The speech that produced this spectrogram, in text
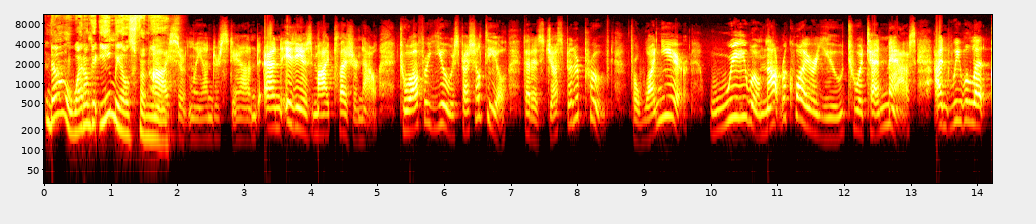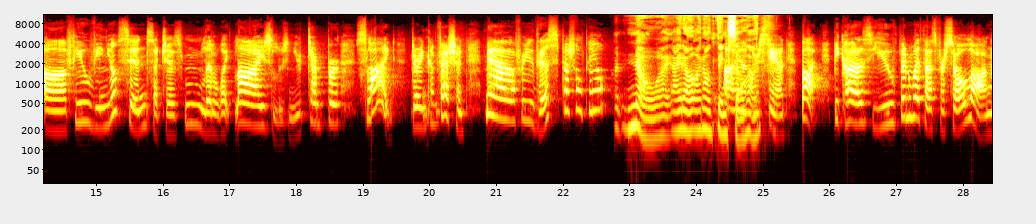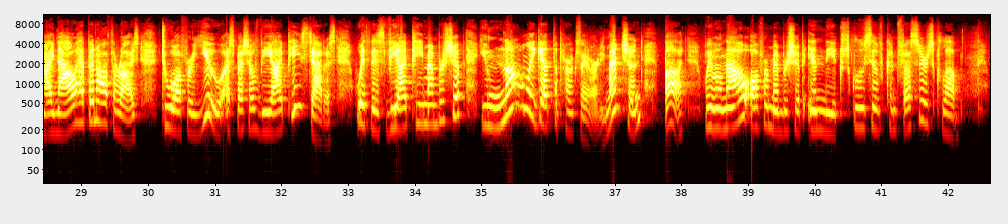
No, I don't get emails from you. I certainly understand. And it is my pleasure now to offer you a special deal that has just been approved for one year. We will not require you to attend Mass, and we will let a few venial sins, such as mm, little white lies, losing your temper, slide during confession. May I offer you this special deal? Uh, no, I, I don't. I don't think so. I understand. But because you've been with us for so long, I now have been authorized to offer you a special VIP status. With this VIP membership, you not only get the perks I already mentioned, but we will now offer membership in the exclusive Confessors Club.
